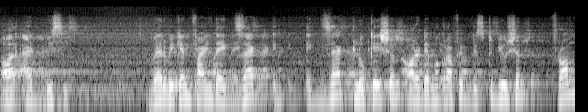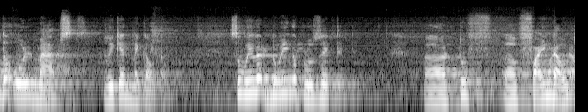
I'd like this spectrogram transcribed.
or at BC where we can find the exact exact location or demographic distribution from the old maps we can make out. So we were doing a project to uh, find out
